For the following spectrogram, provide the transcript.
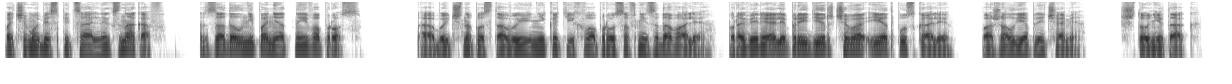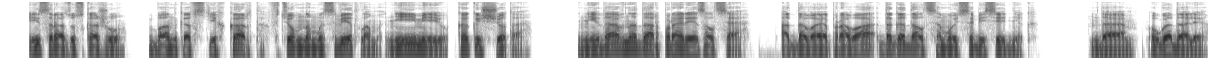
«Почему без специальных знаков?» — задал непонятный вопрос. Обычно постовые никаких вопросов не задавали, проверяли придирчиво и отпускали. Пожал я плечами. Что не так? И сразу скажу, банковских карт в темном и светлом не имею, как и счета. Недавно дар прорезался, Отдавая права, догадался мой собеседник. «Да, угадали»,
